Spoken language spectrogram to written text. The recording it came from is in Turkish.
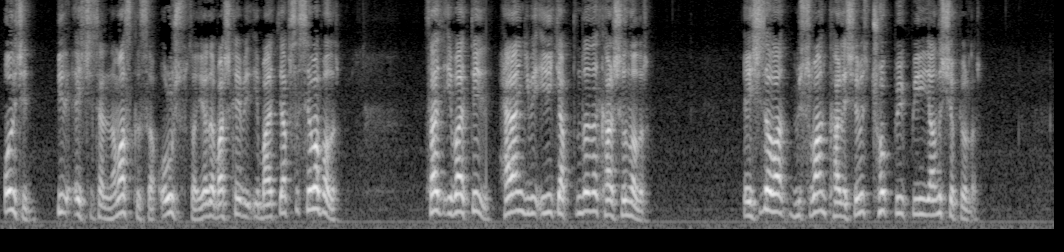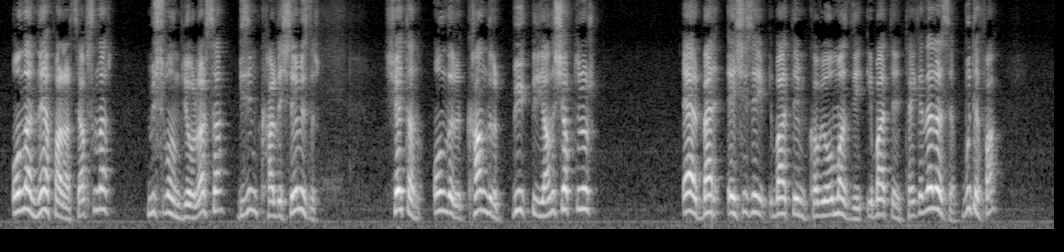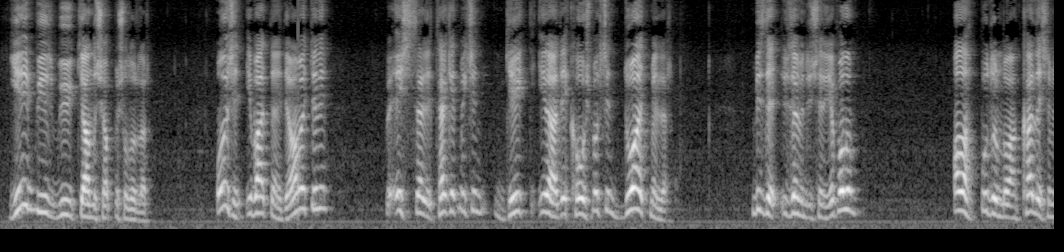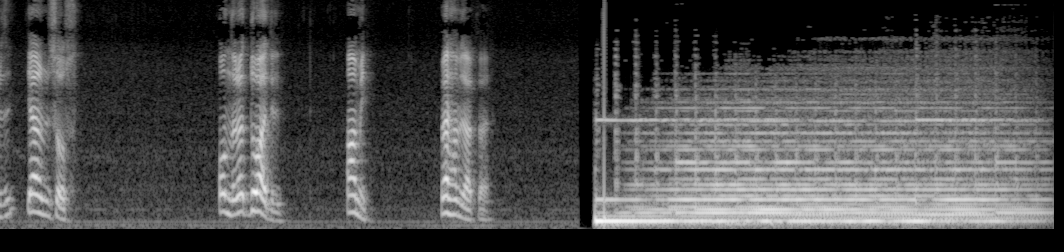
Onun için bir eşcinsel namaz kılsa, oruç tutsa ya da başka bir ibadet yapsa sevap alır. Sadece ibadet değil, herhangi bir iyilik yaptığında da karşılığını alır. Eşsiz olan Müslüman kardeşlerimiz çok büyük bir yanlış yapıyorlar. Onlar ne yaparlarsa yapsınlar, Müslümanım diyorlarsa bizim kardeşlerimizdir. Şeytan onları kandırıp büyük bir yanlış yaptırıyor. Eğer ben eşsiz ibadetlerim kabul olmaz diye ibadetlerini terk ederlerse bu defa yeni bir büyük yanlış yapmış olurlar. Onun için ibadetlerine devam etmeli ve eşcinselliği terk etmek için gerekli iradeye kavuşmak için dua etmeliler. Biz de üzerine düşeni yapalım. Allah bu durumda olan kardeşimizin yardımcısı olsun. Onlara dua edelim. Amin. Velhamdülillah.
